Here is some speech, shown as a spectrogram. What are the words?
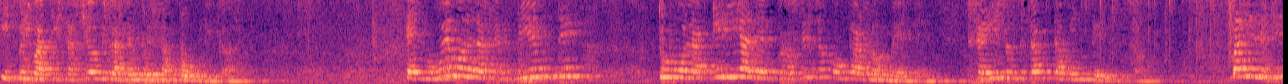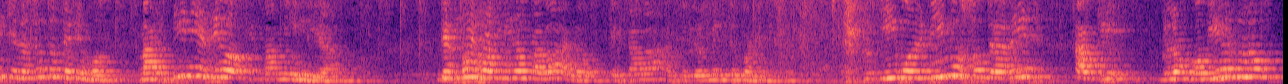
y privatización de las empresas públicas. El huevo de la serpiente del proceso con Carlos Menem. Se hizo exactamente eso. Vale decir que nosotros tenemos Martínez de Oz y familia. Después volvió Caballo, que estaba anteriormente con eso. Y volvimos otra vez a que los gobiernos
